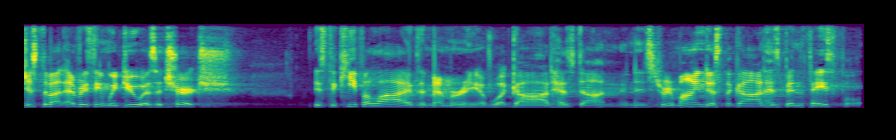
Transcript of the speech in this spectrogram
just about everything we do as a church, is to keep alive the memory of what God has done, and it's to remind us that God has been faithful.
